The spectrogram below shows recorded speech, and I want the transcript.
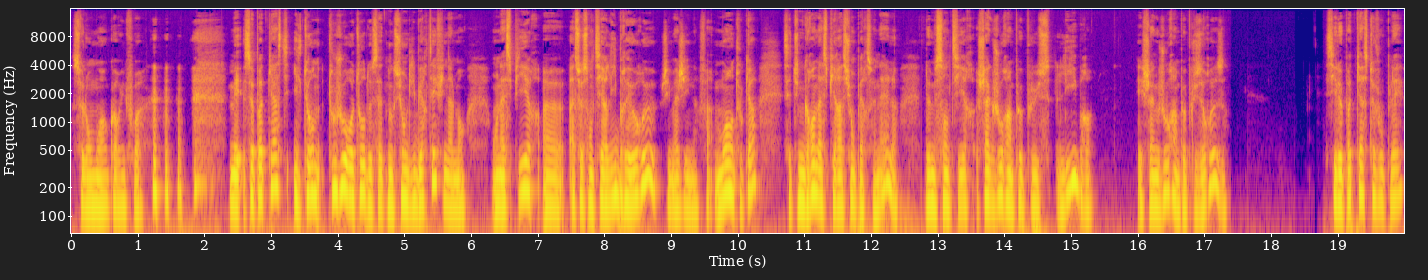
selon moi encore une fois. Mais ce podcast, il tourne toujours autour de cette notion de liberté finalement. On aspire euh, à se sentir libre et heureux, j'imagine. Enfin, moi en tout cas, c'est une grande aspiration personnelle de me sentir chaque jour un peu plus libre et chaque jour un peu plus heureuse. Si le podcast vous plaît,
